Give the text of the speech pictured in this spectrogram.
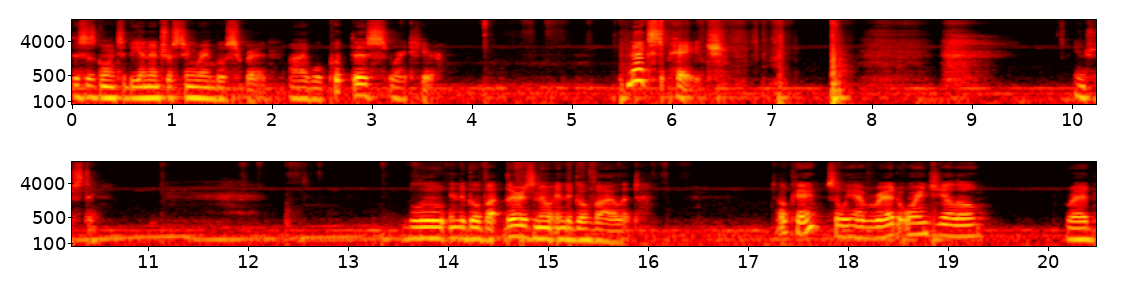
This is going to be an interesting rainbow spread. I will put this right here. Next page. Interesting. Blue, indigo, there is no indigo violet. Okay, so we have red, orange, yellow, red,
